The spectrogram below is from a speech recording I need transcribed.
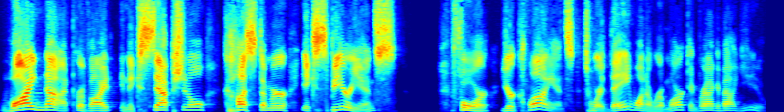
Why not provide an exceptional customer experience for your clients to where they want to remark and brag about you?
